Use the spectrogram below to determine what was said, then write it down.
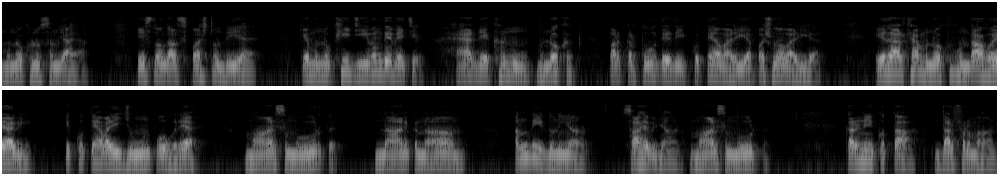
ਮਨੁੱਖ ਨੂੰ ਸਮਝਾਇਆ। ਇਸ ਤੋਂ ਗੱਲ ਸਪਸ਼ਟ ਹੁੰਦੀ ਹੈ ਕਿ ਮਨੁੱਖੀ ਜੀਵਨ ਦੇ ਵਿੱਚ ਹੈ ਦੇਖਣ ਨੂੰ ਮਨੁੱਖ, ਪਰ ਕਰਤੂਤ ਇਹਦੀ ਕੁੱਤਿਆਂ ਵਾਲੀ ਆ, ਪਸ਼ੂਆਂ ਵਾਲੀ ਆ। ਇਹਦਾ ਅਰਥ ਹੈ ਮਨੁੱਖ ਹੁੰਦਾ ਹੋਇਆ ਵੀ ਇਹ ਕੁੱਤਿਆਂ ਵਾਲੀ ਜੂਨ ਭੋਗ ਰਿਹਾ। ਮਾਨਸ ਮੂਰਤ, ਨਾਨਕ ਨਾਮ, ਅੰਧੀ ਦੁਨੀਆ, ਸਾਹਿਬ ਜਾਣ ਮਾਨਸ ਮੂਰਤ, ਕਰਨੀ ਕੁੱਤਾ, ਦਰ ਫਰਮਾਨ,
